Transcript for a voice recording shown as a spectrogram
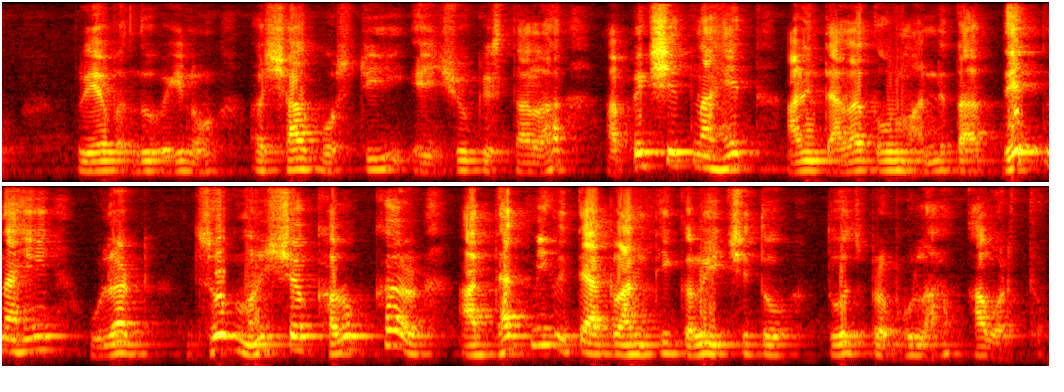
प्रिय बंधू भगिनो अशा गोष्टी येशू ख्रिस्ताला अपेक्षित नाहीत आणि त्याला तो मान्यता देत नाही. उलट जो मनुष्य खरोखर आध्यात्मिकरित्या क्रांती करू इच्छितो तोच प्रभूला आवडतो.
